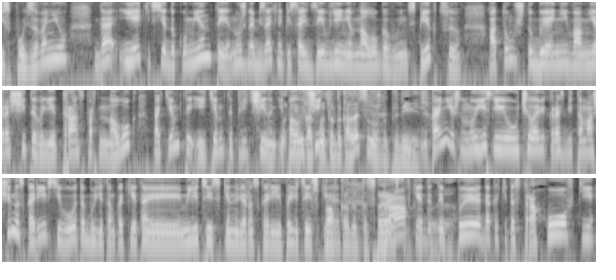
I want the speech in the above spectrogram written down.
использованию, да, и эти все документы нужно обязательно писать заявление в налоговую инспекцию о том, чтобы они они вам не рассчитывали транспортный налог по тем-то и тем-то причинам. И ну, получить... Какое-то доказательство нужно предъявить? Конечно, но если у человека разбита машина, скорее всего, это были там какие-то э, милицейские, наверное, скорее полицейские... Справка ДТП. Справки ДТП, да, да какие-то страховки,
